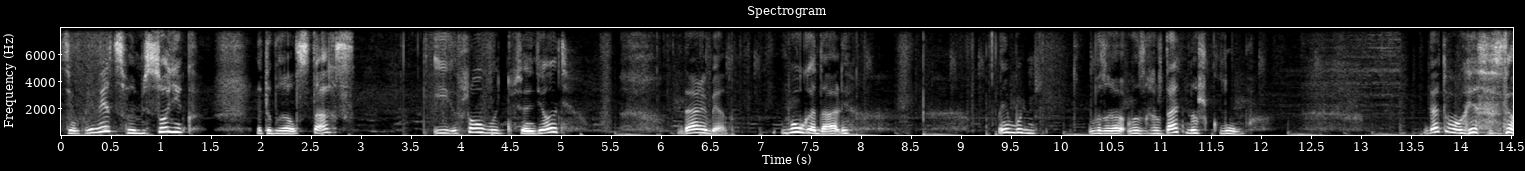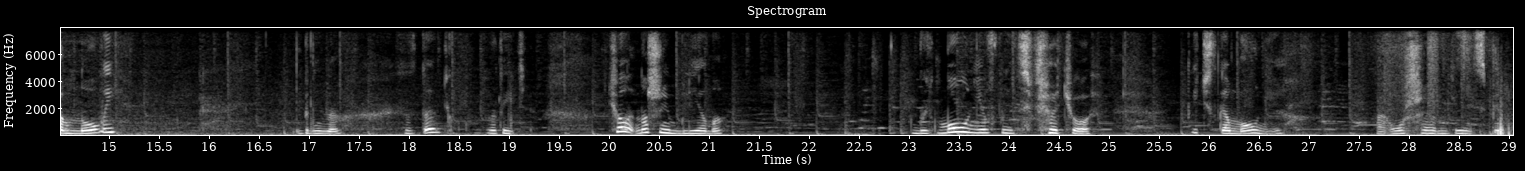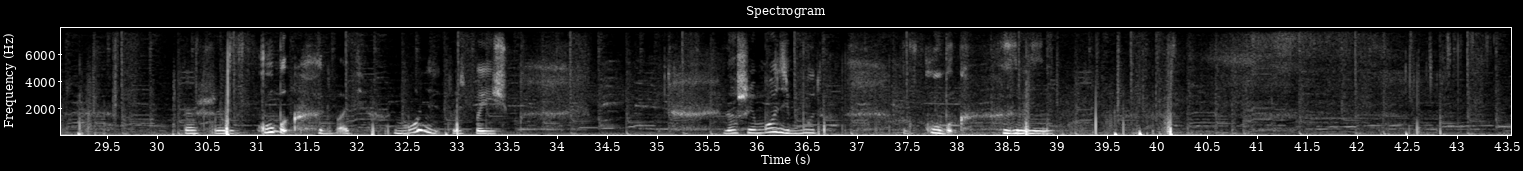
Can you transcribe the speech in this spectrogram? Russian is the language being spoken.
Всем привет, с вами Соник, это Брал Старс. И что вы будете сегодня делать? Да, ребят, вы угадали. Мы будем возрождать наш клуб. Для этого я создам новый. Блин, а, создайте, смотрите. Что наша эмблема? Будет молния, в принципе, а чё? Электрическая молния. Хорошая, в принципе даже кубок давайте эмодзи, то есть поищем. Наши эмодзи будет кубок.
